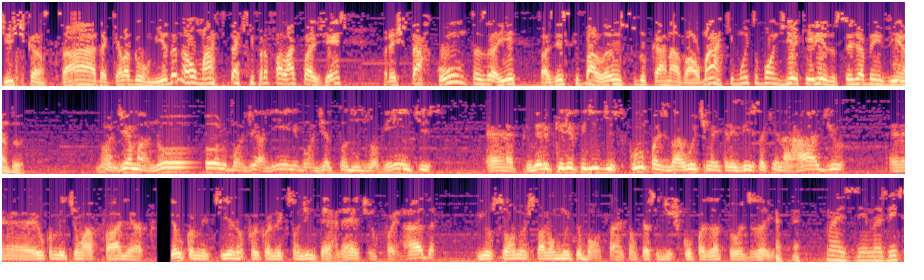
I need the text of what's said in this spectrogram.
descansada, aquela dormida, não, o Marco está aqui para falar com a gente prestar contas aí, fazer esse balanço do carnaval. Marque, muito bom dia, querido, seja bem-vindo. Bom dia, Manolo, bom dia, Aline, bom dia a todos os ouvintes. É, primeiro, eu queria pedir desculpas da última entrevista aqui na rádio. É, eu cometi uma falha, eu cometi, não foi conexão de internet, não foi nada e o som não estava muito bom, tá? Então peço desculpas a todos aí. Imagina, a gente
